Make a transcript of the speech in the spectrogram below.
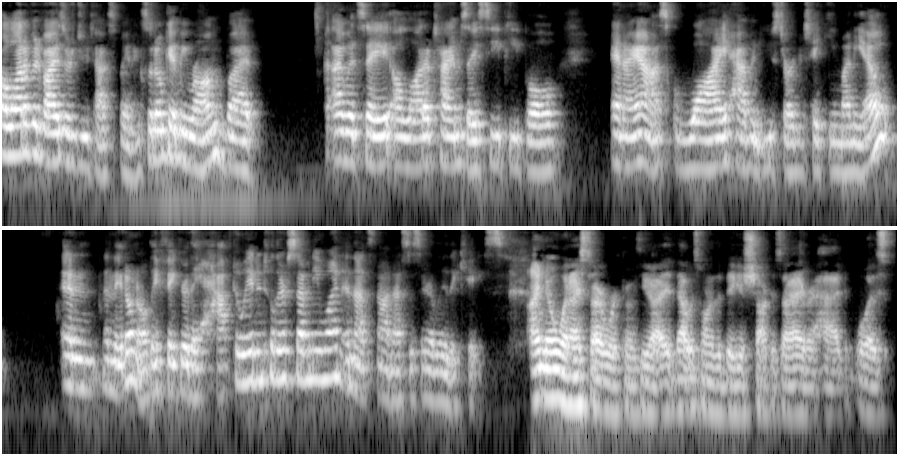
a lot of advisors do tax planning. So don't get me wrong, but I would say a lot of times I see people and I ask, why haven't you started taking money out? And and they don't know. They figure they have to wait until they're 71, and that's not necessarily the case. I know when I started working with you, I, that was one of the biggest shockers I ever had was,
